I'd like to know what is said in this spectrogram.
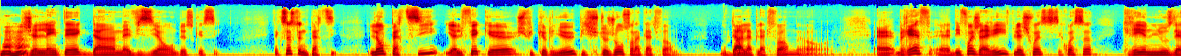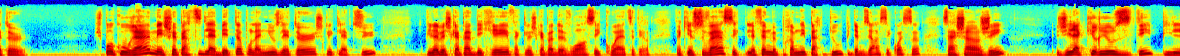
Uh-huh. Je l'intègre dans ma vision de ce que c'est. Fait ça, c'est une partie. L'autre partie, il y a le fait que je suis curieux puis je suis toujours sur la plateforme ou dans ah. la plateforme. Euh, bref, euh, des fois, j'arrive puis là, je vois, c'est quoi ça? Créer une newsletter. Je suis pas au courant, mais je fais partie de la bêta pour la newsletter. Je clique là-dessus. Puis là, ben, je suis capable d'écrire, fait que là, je suis capable de voir c'est quoi, etc. Fait qu'il y a souvent, c'est le fait de me promener partout, puis de me dire, ah, c'est quoi ça? Ça a changé. J'ai la curiosité, puis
